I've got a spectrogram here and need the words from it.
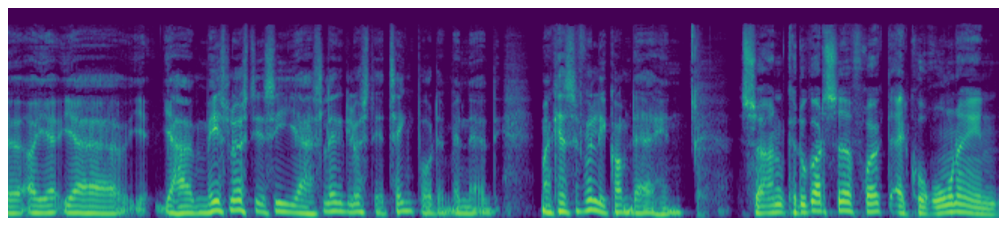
Øh, og jeg, jeg, jeg har mest lyst til at sige, at jeg har slet ikke lyst til at tænke på det, men øh, man kan selvfølgelig komme derhen. Søren, kan du godt sidde og frygte, at coronaen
